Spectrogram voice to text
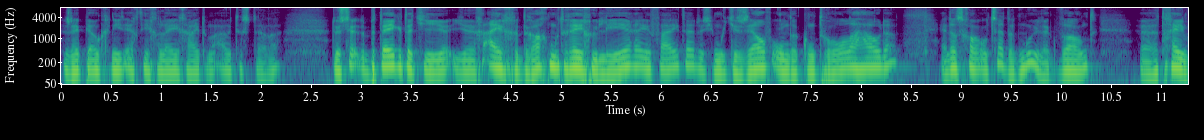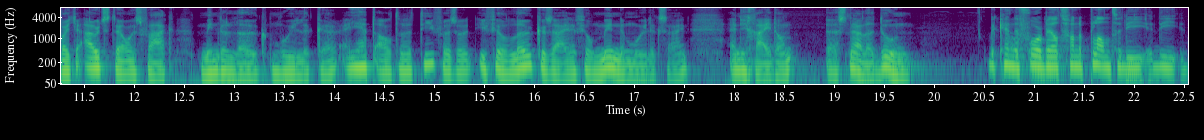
Dus dan heb je ook niet echt die gelegenheid om uit te stellen. Dus dat betekent dat je, je je eigen gedrag moet reguleren in feite. Dus je moet jezelf onder controle houden. En dat is gewoon ontzettend moeilijk, want uh, hetgeen wat je uitstelt is vaak minder leuk, moeilijker. En je hebt alternatieven die veel leuker zijn en veel minder moeilijk zijn. En die ga je dan sneller doen. Bekende voorbeeld van de planten die, die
